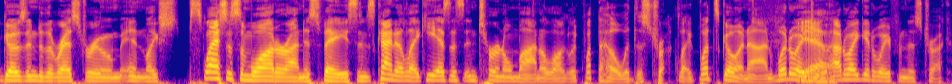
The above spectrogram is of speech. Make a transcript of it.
goes into the restroom and like splashes some water on his face, and it's kind of like he has this internal monologue, like, "What the hell with this truck? Like, what's going on? What do I Yeah. do? How do I get away from this truck?"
